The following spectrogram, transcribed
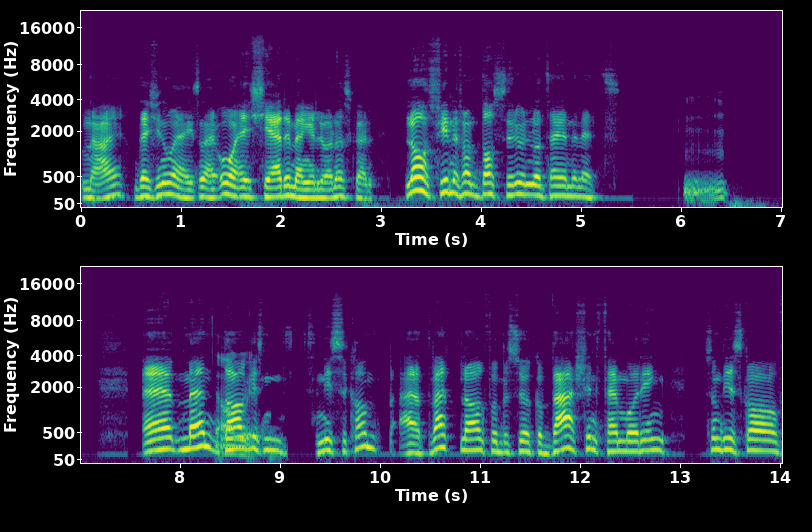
Nei, det er ikke noe jeg sånn her Å, jeg kjeder meg en lørdagskveld. La oss finne fram dassrullen og tegne litt. Mm. Eh, men dagens nissekamp er at hvert lag får besøk av hver sin femåring, som de skal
